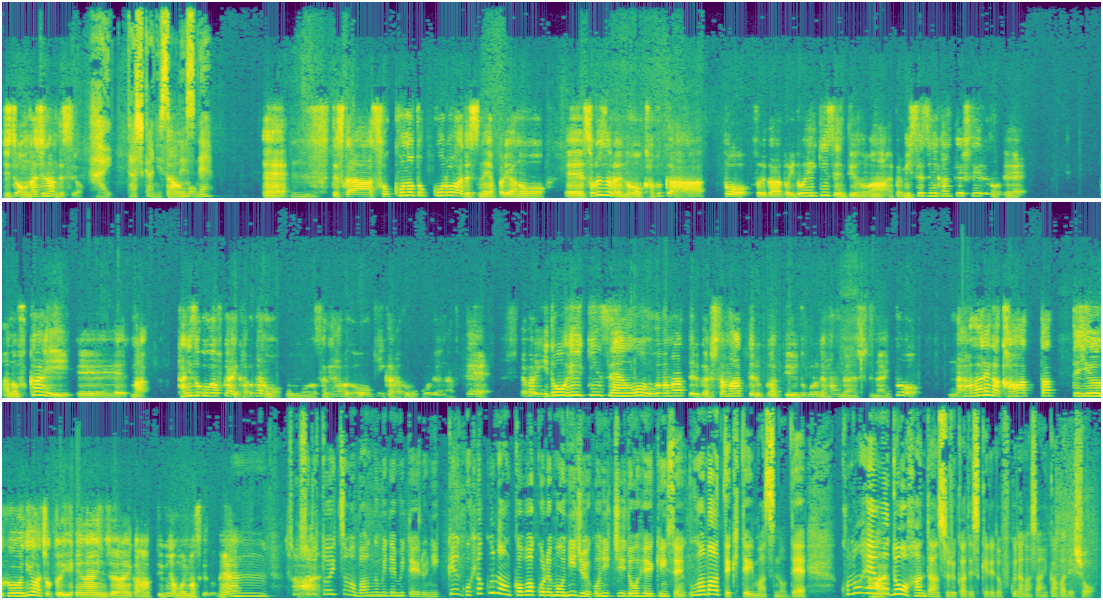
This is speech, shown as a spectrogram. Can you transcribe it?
実は同じなんですよ。はい。確かにそうですね。ええ。うん、ですから、そこのところはですね、やっぱりあの、えー、それぞれの株価と、それからあと移動平均線っていうのは、やっぱり密接に関係しているので、あの、深い、えー、まあ、谷底が深い株価の下げ幅が大きいからどうこうではなくて、やっぱり移動平均線を上回ってるか下回ってるかっていうところで判断しないと、流れが変わったっていうふうにはちょっと言えないんじゃないかなっていうふうに思いますけどね。うんそうすると、いつも番組で見ている日経500なんかは、これも25日移動平均線上回ってきていますので、この辺はどう判断するかですけれど、はい、福永さんいかがでしょう？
